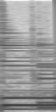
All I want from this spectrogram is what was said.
Música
